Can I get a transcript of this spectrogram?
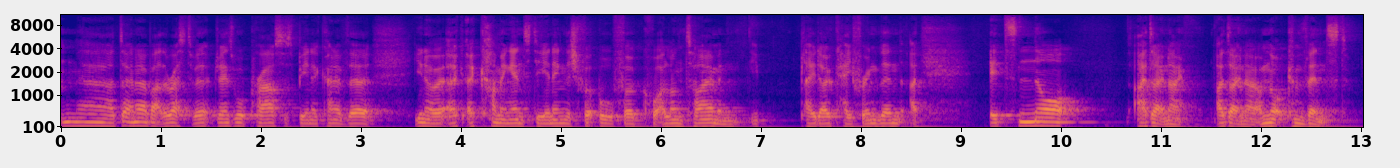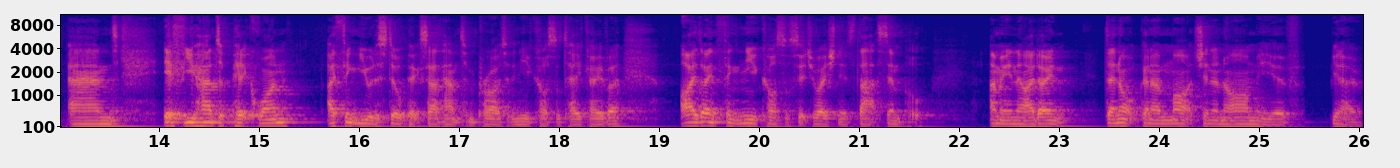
No, I don't know about the rest of it. James Ward-Prowse has been a kind of the, you know, a, a, coming entity in English football for quite a long time, and he played okay for England. I, it's not. I don't know. I don't know. I'm not convinced. And if you had to pick one, I think you would have still picked Southampton prior to the Newcastle takeover. I don't think Newcastle's situation is that simple. I mean, I don't. They're not going to march in an army of you know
